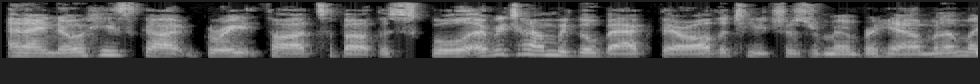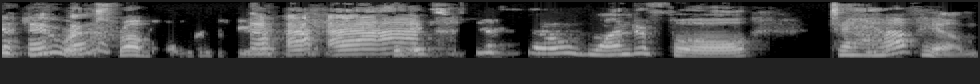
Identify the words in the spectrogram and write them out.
And I know he's got great thoughts about the school. Every time we go back there, all the teachers remember him. And I'm like, you were trouble, weren't you? it's just so wonderful to have him.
